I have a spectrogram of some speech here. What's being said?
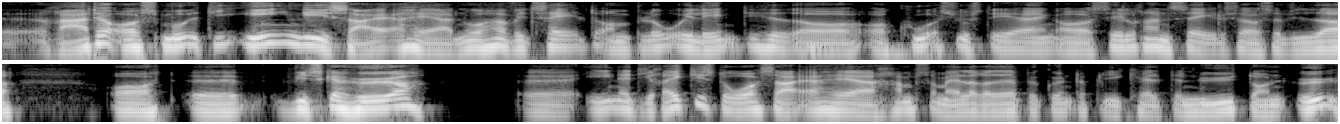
rette os mod de egentlige sejre her. Nu har vi talt om blå elendighed og, og kursjustering og selvrensagelse osv. Og, og øh, vi skal høre øh, en af de rigtig store sejre her, ham som allerede er begyndt at blive kaldt den nye Don Ø,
